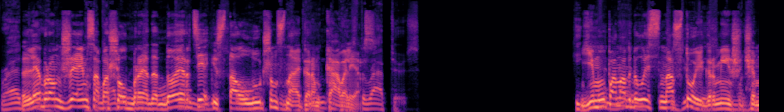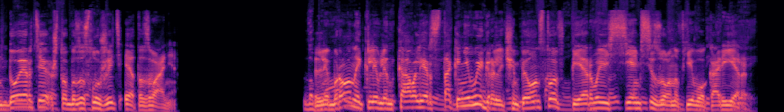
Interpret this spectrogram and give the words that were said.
Леброн Джеймс обошел Брэда Доерти и стал лучшим снайпером Кавальерс. Ему понадобилось на 100 игр меньше, чем Доерти, чтобы заслужить это звание. Леброн и Кливленд Кавальерс так и не выиграли чемпионство в первые семь сезонов его карьеры.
